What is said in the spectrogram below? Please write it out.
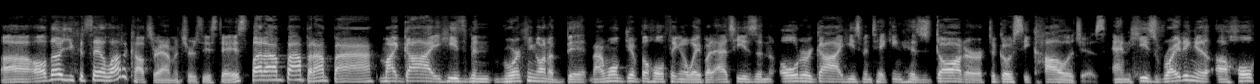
although you could say a lot of cops are amateurs these days. Ba-dum-ba. My guy, he's been working on a bit, and I won't give the whole thing away, but as he's an older guy, he's been taking his daughter to go see colleges. And he's writing a, a whole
